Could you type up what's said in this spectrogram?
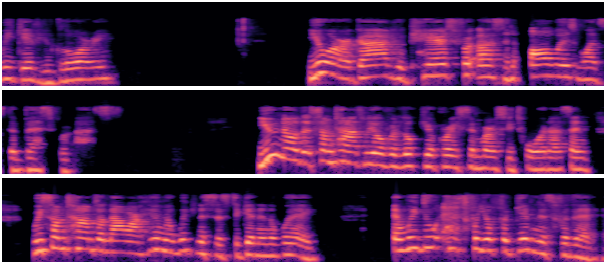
We give you glory. You are a God who cares for us and always wants the best for us. You know that sometimes we overlook your grace and mercy toward us, and we sometimes allow our human weaknesses to get in the way. And we do ask for your forgiveness for that.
